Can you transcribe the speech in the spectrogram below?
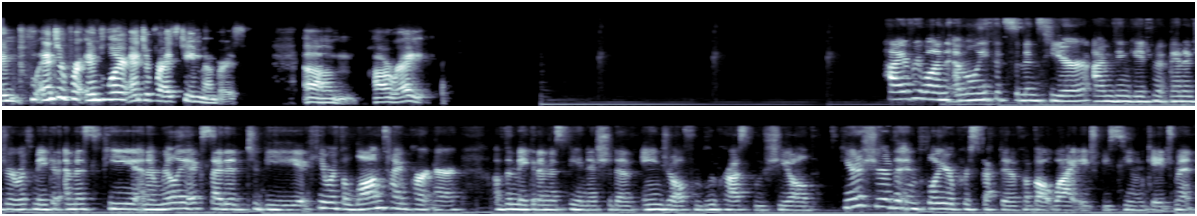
Employer enterprise team members. Um, all right. Hi everyone, Emily Fitzsimmons here. I'm the engagement manager with Make It MSP, and I'm really excited to be here with a longtime partner of the Make It MSP initiative, Angel from Blue Cross Blue Shield, here to share the employer perspective about why HBCU engagement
